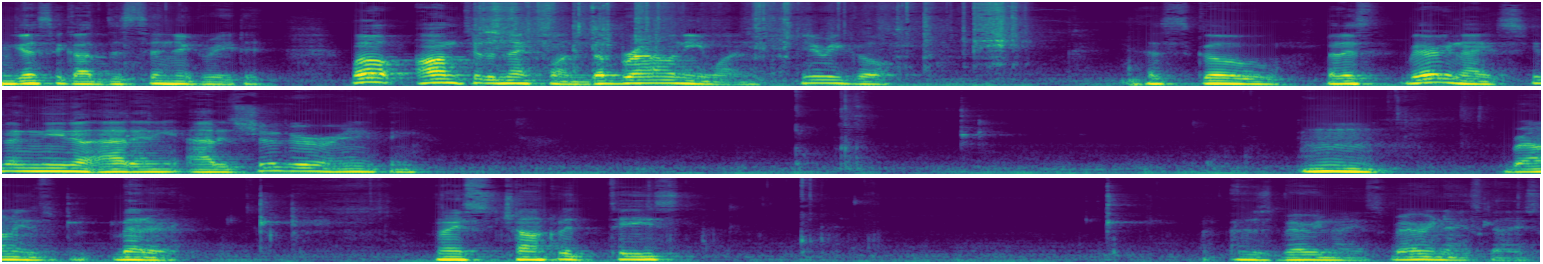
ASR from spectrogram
I guess it got disintegrated. Well, on to the next one, the brownie one. Here we go. Let's go. But it's very nice. You don't need to add any added sugar or anything. Mmm, brownie's better. Nice chocolate taste. It was very nice, very nice, guys.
